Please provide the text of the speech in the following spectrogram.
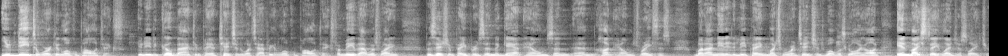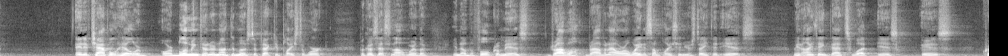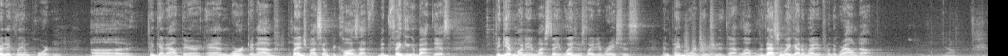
You need to work in local politics. You need to go back and pay attention to what's happening in local politics. For me, that was writing position papers in the Gantt Helms and, and Hunt Helms races, but I needed to be paying much more attention to what was going on in my state legislature. And if Chapel Hill or, or Bloomington are not the most effective place to work, because that's not where the, you know, the fulcrum is, drive, a, drive an hour away to someplace in your state that is. I mean, I think that's what is, is critically important uh, to get out there and work. And I've pledged myself, because I've been thinking about this, to give money in my state legislative races and pay more attention at that level. That's the way you got to win it from the ground up.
